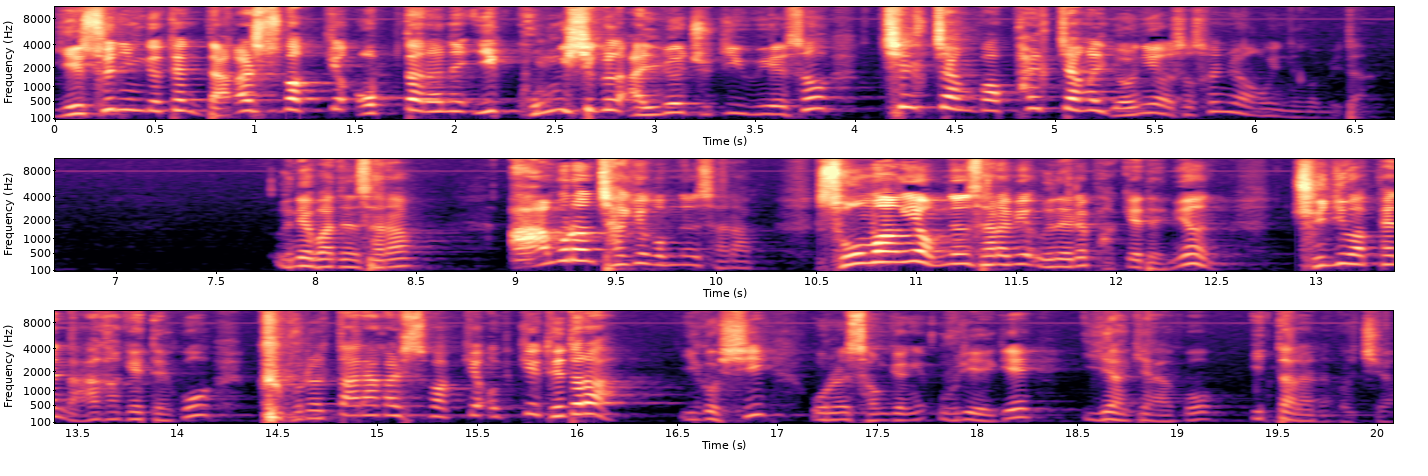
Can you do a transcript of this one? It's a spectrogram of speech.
예수님 곁에 나갈 수밖에 없다라는 이 공식을 알려주기 위해서 7장과 8장을 연이어서 설명하고 있는 겁니다. 은혜 받은 사람, 아무런 자격 없는 사람, 소망이 없는 사람이 은혜를 받게 되면 주님 앞에 나가게 되고 그분을 따라갈 수밖에 없게 되더라. 이것이 오늘 성경이 우리에게 이야기하고 있다라는 거죠.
